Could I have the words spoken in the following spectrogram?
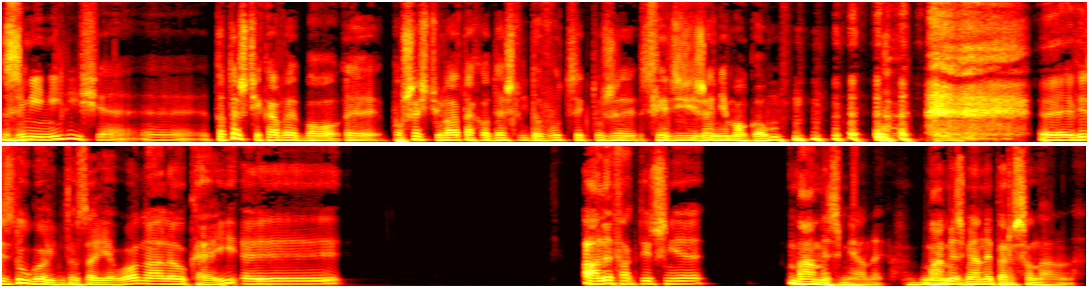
Zmienili się, e, to też ciekawe, bo po sześciu latach odeszli dowódcy, którzy stwierdzili, że nie mogą. Więc długo im to zajęło, no ale okej. Okay. Ale faktycznie mamy zmiany. Mamy zmiany personalne.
